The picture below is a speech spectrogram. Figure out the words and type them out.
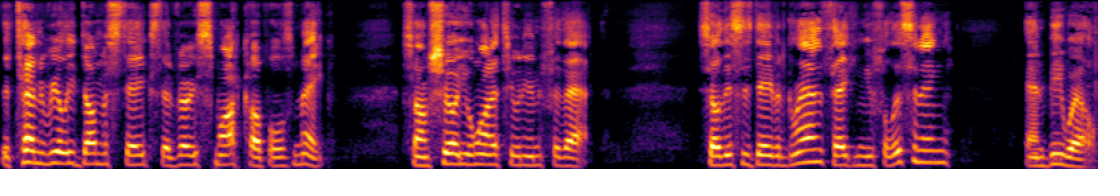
The 10 really dumb mistakes that very smart couples make. So I'm sure you want to tune in for that. So this is David Glenn thanking you for listening and be well.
